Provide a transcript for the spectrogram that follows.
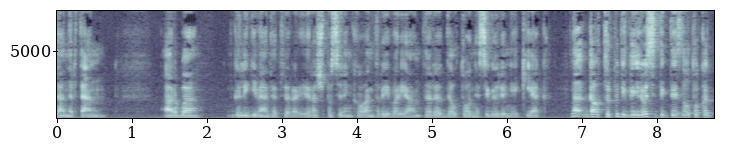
ten ir ten, arba gali gyventi atvirai. Ir aš pasirinkau antrąjį variantą ir dėl to nesigaliu nei kiek. Na, gal truputį gailiuosi tik tais dėl to, kad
